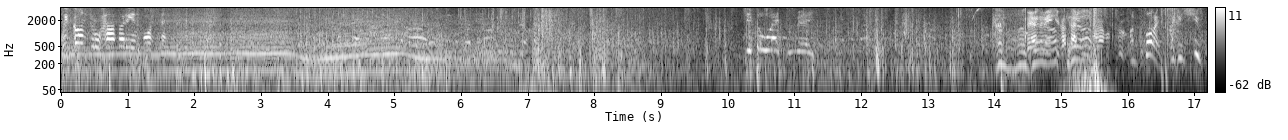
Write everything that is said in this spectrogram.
We've gone through half our reinforcements. can shoot.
